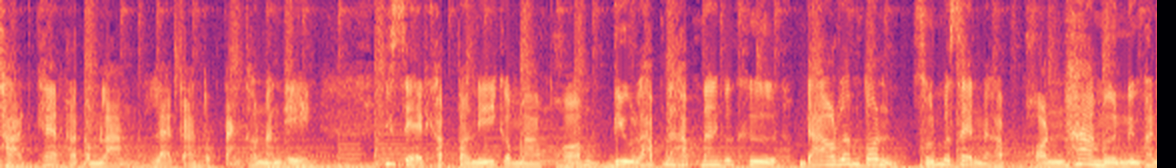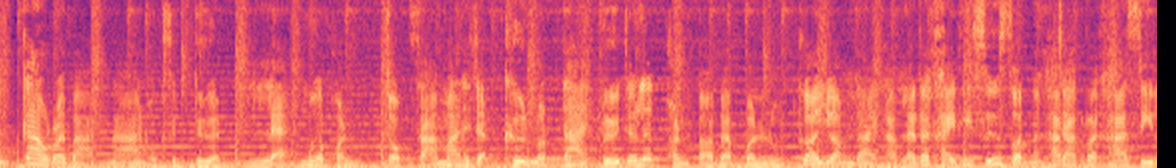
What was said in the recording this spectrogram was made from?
ขาดแค่พละกำลังและการตกแต่งเท่านั้นเอง พิเศษครับตอนนี้ก็มาพร้อมดีลลับนะครับ นั่นก็คือดาวเริ่มต้น 0%นะครับผ่อน 51,900 บาทนาน 60 เดือน และเมื่อผ่อนจบสามารถที่จะคืนรถได้ หรือจะเลือกผ่อนต่อแบบบอลลูนก็ย่อมได้ครับ และถ้าใครที่ซื้อสดนะครับ จากราคา 4 6 4 0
